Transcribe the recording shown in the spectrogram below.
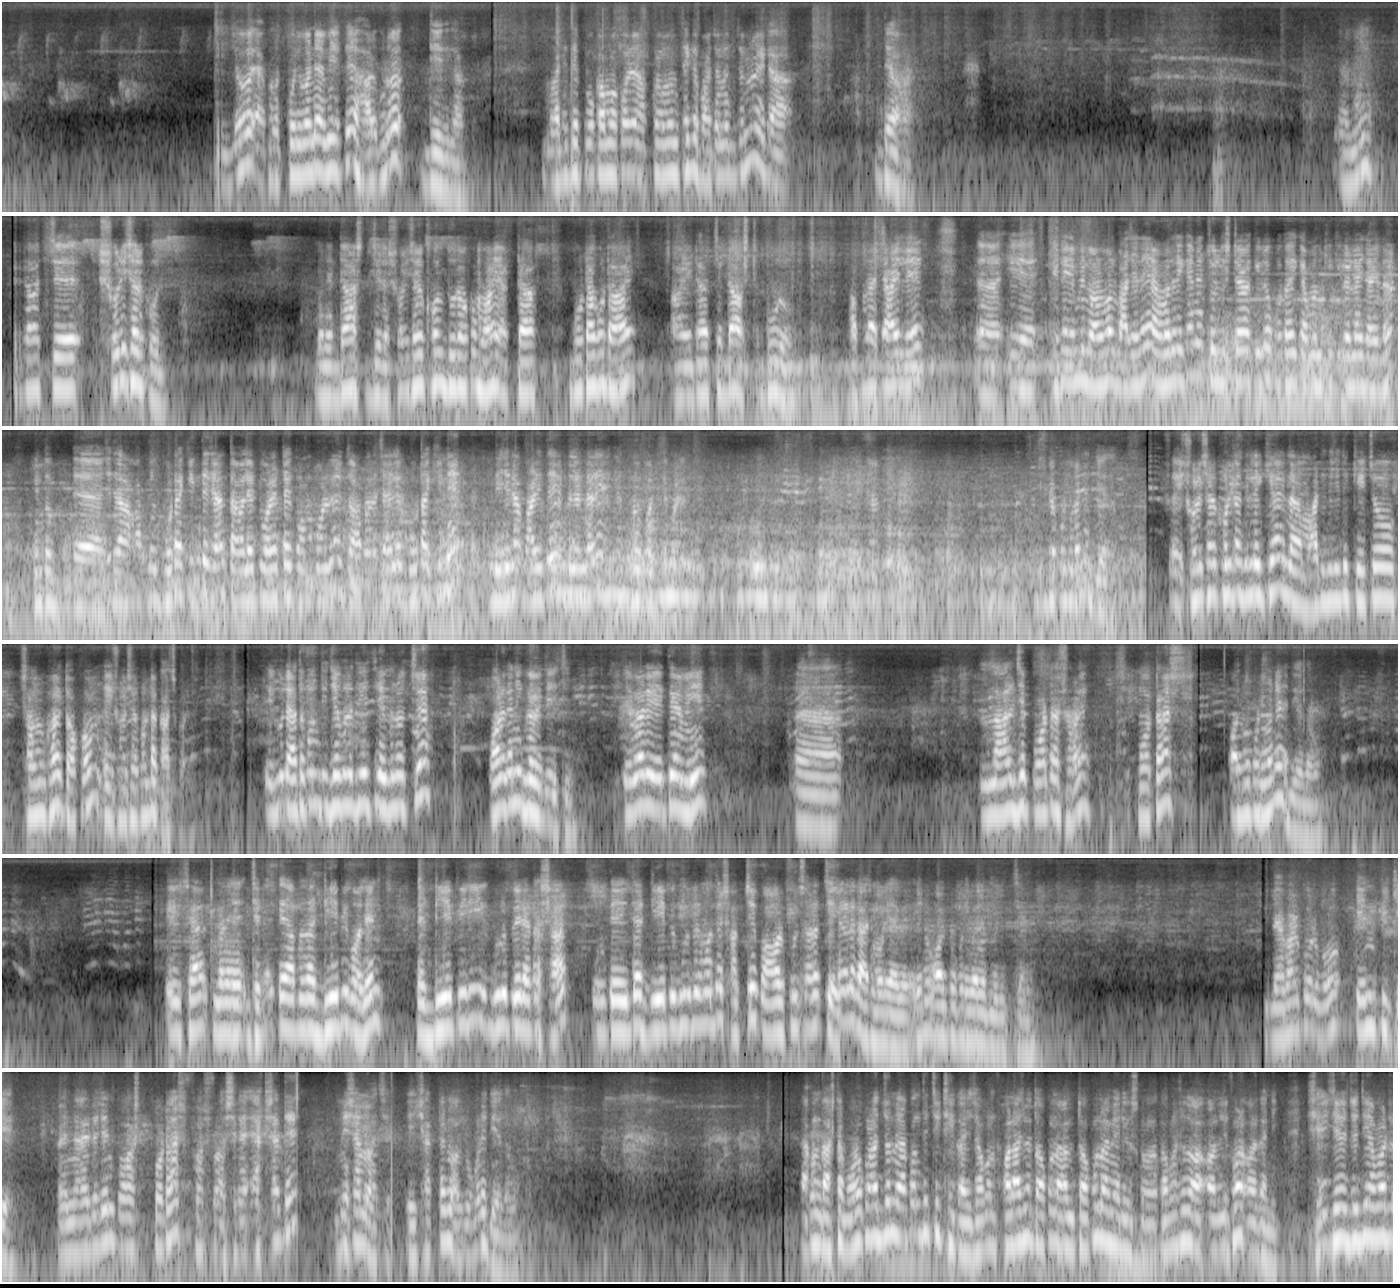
পরিমাণে আমি এতে হাড়গুলো দিয়ে দিলাম। মাটিতে পোকামাকড়ের আক্রমণ থেকে বাঁচানোর জন্য এটা দেওয়া হয়। আমি এটা হচ্ছে সরিষার খোল। মানে ডাস্ট যেটা, সরিষার খোল দু রকম হয়, একটা গোটা গোটা হয়, আর এটা হচ্ছে ডাস্ট গুঁড়ো। আপনারা চাইলে এটা এমনি নর্মাল বাজারে, আমাদের এখানে চল্লিশ টাকা কিলো, কোথায় কেমন কি কিলো নেয় যায় না। কিন্তু যেটা আপনি গোটা কিনতে চান, তাহলে একটু অনেকটাই কম পড়বে। তো আপনারা চাইলে গোটা কিনে নিজেরা বাড়িতে ব্লেন্ডারে গুঁড়ো করতে পারেন। এই সরিষার খোলটা দিলে কি হয় না, মাটিতে যদি কেঁচো, শামুক হয়, তখন এই সরিষার খোলটা কাজ করে। এগুলো এতক্ষণ যেগুলো দিয়েছি, এগুলো হচ্ছে অর্গানিক ভাবে দিয়েছি। এবারে এতে আমি লাল যে পটাশ হয় পটাশ অল্প পরিমাণে দিয়ে দেবো। এই সার মানে যেটাকে আপনারা ডিএপি বলেন ডিএপিরই গ্রুপের একটা সার কিন্তু এইটা ডিএপি গ্রুপের মধ্যে সবচেয়ে পাওয়ারফুল সার হচ্ছে এটা গাছ মরে যাবে। এটা অল্প পরিমাণে দিয়ে দিচ্ছেন ব্যবহার করব এনপিকে নাইট্রোজেন পটাশ ফসফরাস এটা একসাথে মেশানো আছে। এই সারটা আমি অল্প করে দিয়ে দেবো। এখন গাছটা বড় করার জন্য এখন দিচ্ছি, ঠিক আছে, যখন ফল আসবে তখন আমি তখন আমি আর ইউজ করব তখন শুধু অনলি ফর অর্গানিক সেই যে যদি আমার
